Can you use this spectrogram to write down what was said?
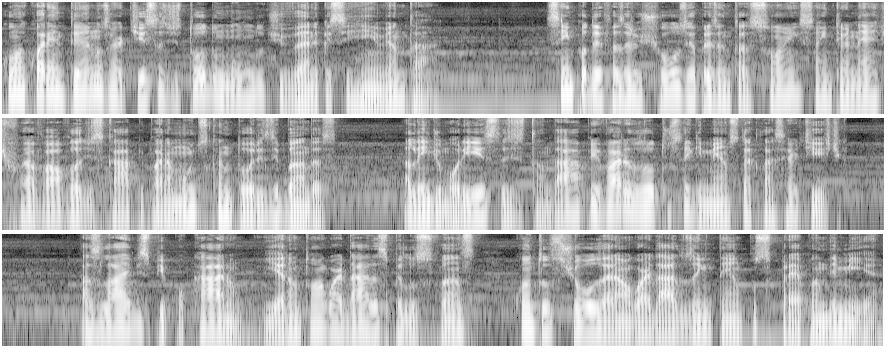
Com a quarentena, os artistas de todo o mundo tiveram que se reinventar. Sem poder fazer shows e apresentações, a internet foi a válvula de escape para muitos cantores e bandas, além de humoristas, stand-up e vários outros segmentos da classe artística. As lives pipocaram e eram tão aguardadas pelos fãs quanto os shows eram aguardados em tempos pré-pandemia.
